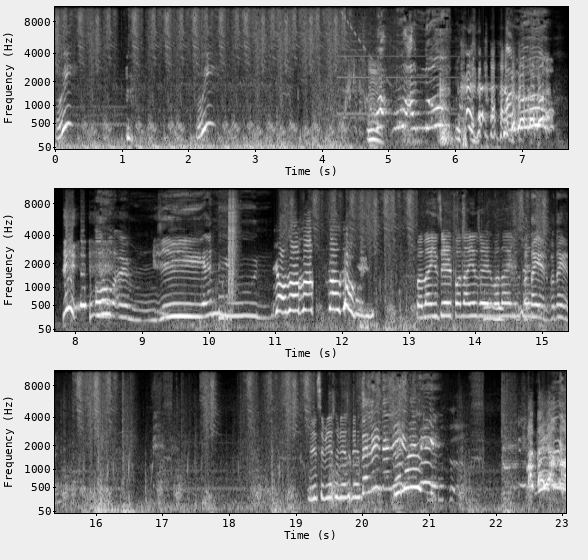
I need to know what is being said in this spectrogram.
Uy? Uy? What? Oh, ano? ano? OMG! Ano yun? Go, go, go, go, go! Panayin sir, panayin sir, panayin sir. Patayan, patayan. Bilis, bilis, bilis, bilis. Dali, dali, dali! Patay ako!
